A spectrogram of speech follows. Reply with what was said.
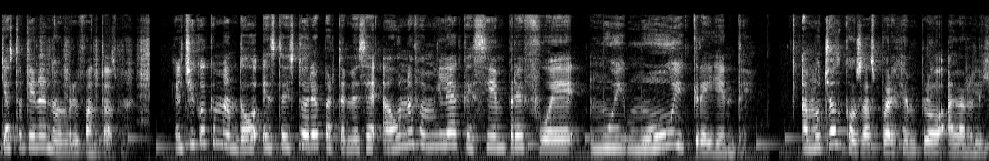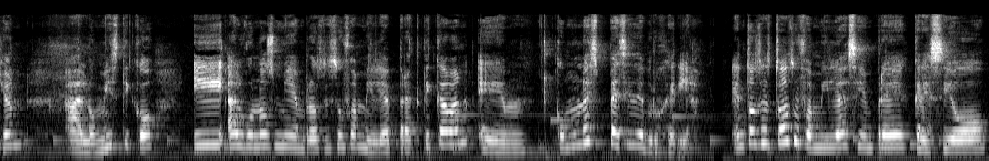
Ya hasta tiene nombre el fantasma. El chico que mandó esta historia pertenece a una familia que siempre fue muy, muy creyente. A muchas cosas, por ejemplo, a la religión, a lo místico y algunos miembros de su familia practicaban em, como una especie de brujería. Entonces toda su familia siempre creció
